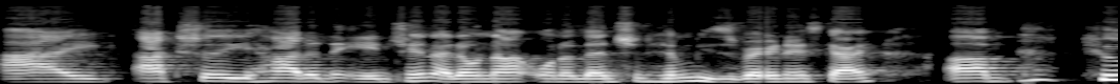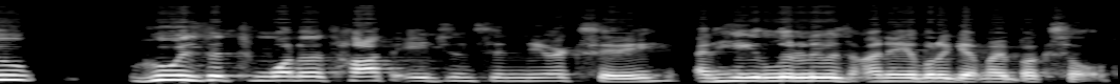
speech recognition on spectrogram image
I actually had an agent. I do not want to mention him. He's a very nice guy. Um, who who is the, one of the top agents in New York City, and he literally was unable to get my book sold.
